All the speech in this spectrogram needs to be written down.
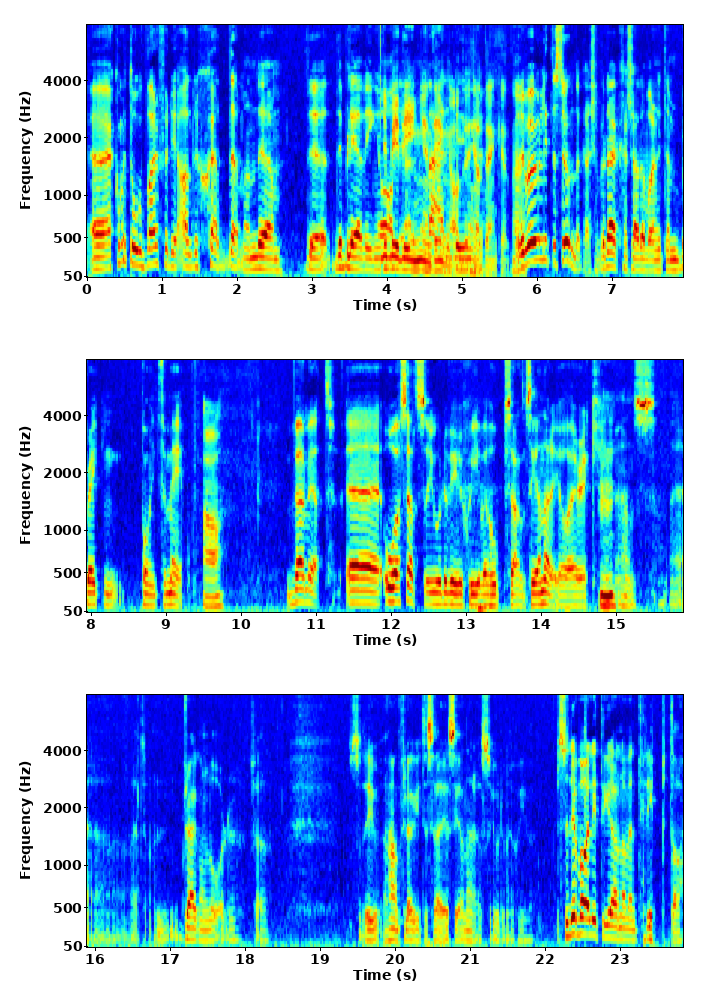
Eh, jag kommer inte ihåg varför det aldrig skedde, men det, det, det blev inget Det av det Nej, ingenting blev av det inget. helt enkelt. Men Det var väl lite synd då kanske, för det kanske hade varit en liten breaking point för mig. Ja. Vem vet? Eh, oavsett så gjorde vi ju skiva ihop sen senare, jag och Eric. Mm. Med hans eh, det? Dragon Lord, jag. Så det, han flög ju till Sverige senare så gjorde vi en skiva. Så det var lite grann av en tripp då.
